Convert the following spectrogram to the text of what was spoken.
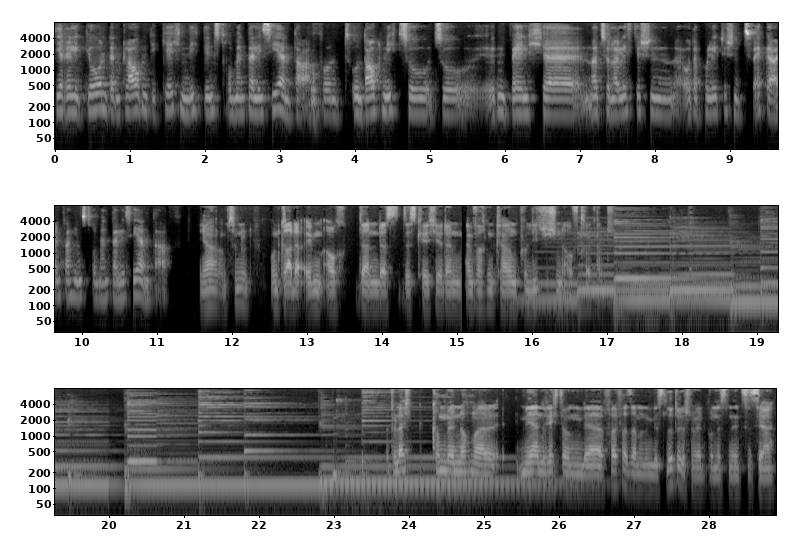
die Religion, den Glauben, die Kirchen nicht instrumentalisieren darf und, und auch nicht zu, zu irgendwelche nationalistischen oder politischen Zwecke einfach instrumentalisieren darf. Ja, absolut. Und gerade eben auch dann, dass das Kirche dann einfach einen klaren politischen Auftrag hat. Vielleicht kommen wir nochmal mehr in Richtung der Vollversammlung des Lutherischen Weltbundes nächstes Jahr.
